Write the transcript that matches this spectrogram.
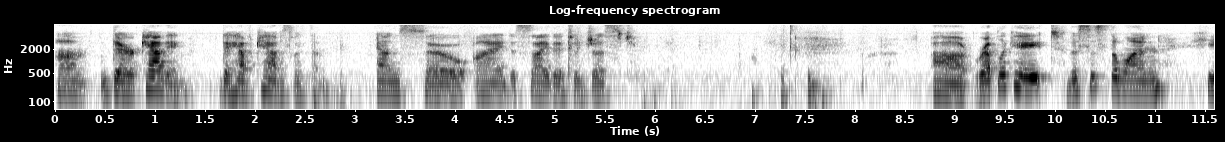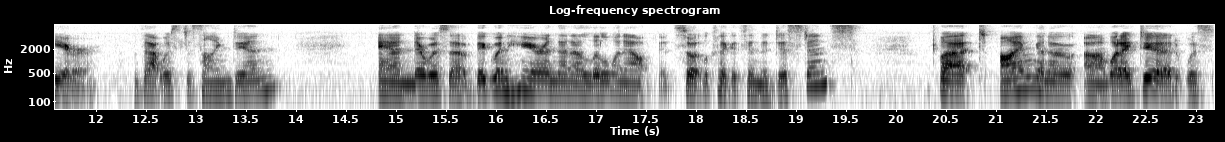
um, they're calving. They have calves with them. And so I decided to just uh, replicate, this is the one here that was designed in. And there was a big one here and then a little one out, so it looks like it's in the distance. But I'm gonna, uh, what I did was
